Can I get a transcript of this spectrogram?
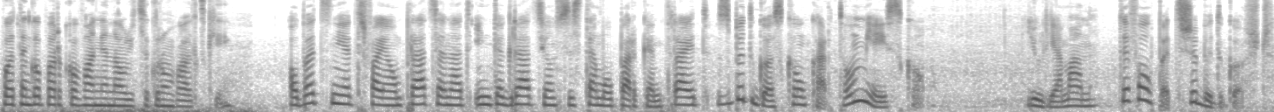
płatnego parkowania na ulicy Grunwaldzkiej. Obecnie trwają prace nad integracją systemu Park and Ride z bydgoską kartą miejską. Julia Mann, TVP3 Bydgoszcz.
